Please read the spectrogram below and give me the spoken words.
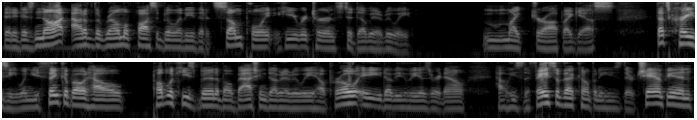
that it is not out of the realm of possibility that at some point he returns to WWE. Mic drop, I guess. That's crazy when you think about how public he's been about bashing WWE, how pro AEW he is right now, how he's the face of that company, he's their champion.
